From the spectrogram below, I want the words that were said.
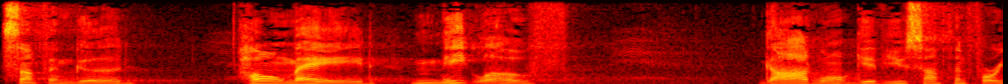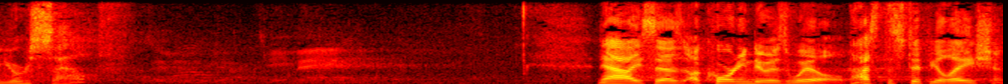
something good, homemade meatloaf, God won't give you something for yourself? Now he says, according to his will. That's the stipulation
